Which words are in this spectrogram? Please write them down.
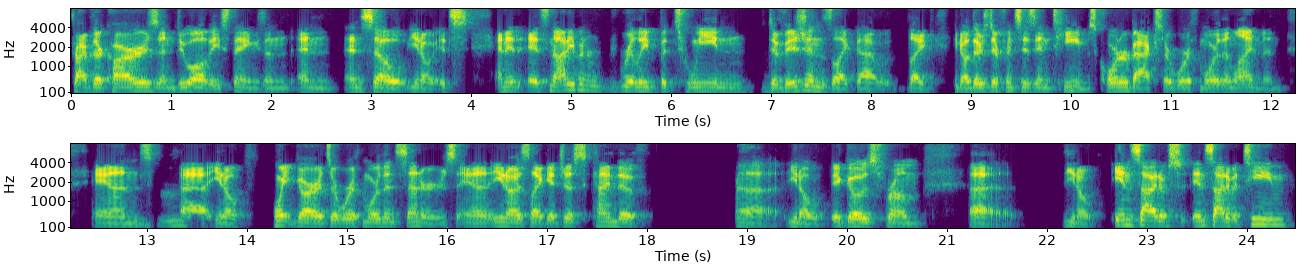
drive their cars and do all these things. And and and so, you know, it's and it, it's not even really between divisions like that. Like, you know, there's differences in teams. Quarterbacks are worth more than linemen, and mm-hmm. uh, you know, point guards are worth more than centers. And you know, it's like it just kind of, uh, you know, it goes from, uh, you know, inside of inside of a team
